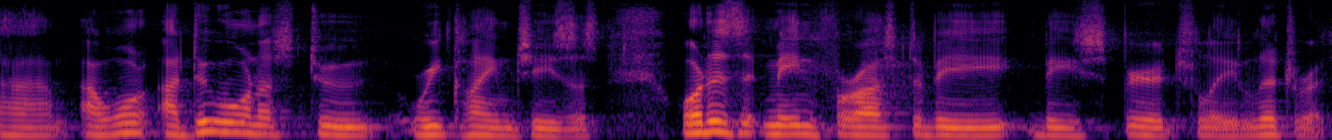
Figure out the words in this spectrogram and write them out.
um, I, want, I do want us to reclaim Jesus. What does it mean for us to be, be spiritually literate?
